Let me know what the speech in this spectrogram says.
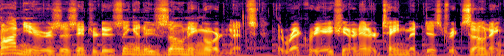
Conyers is introducing a new zoning ordinance, the Recreation and Entertainment District zoning,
